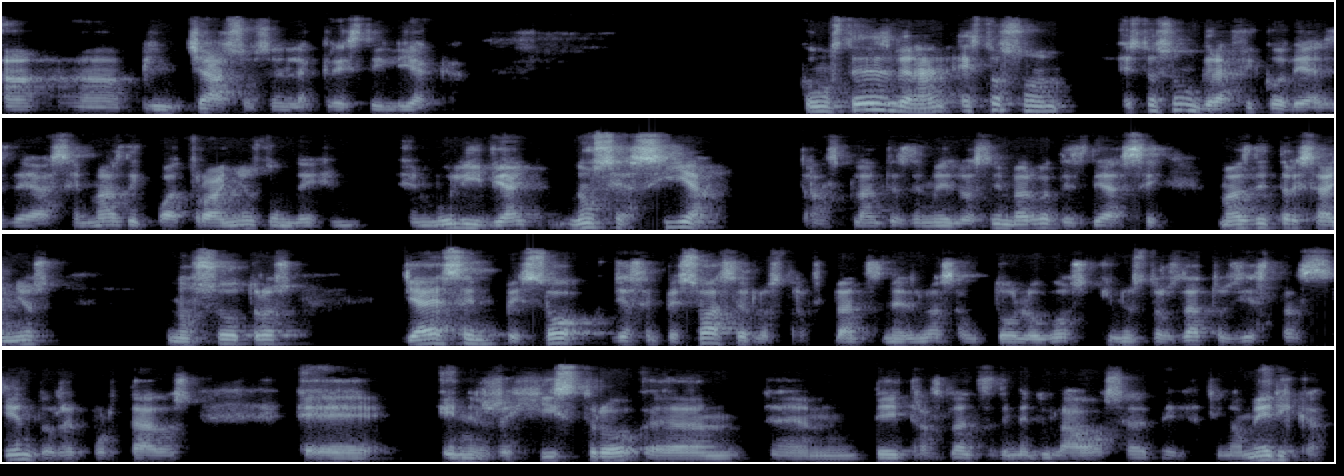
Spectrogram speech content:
a, pinchazos en la cresta ilíaca. Como ustedes verán, estos son, esto es un gráfico desde hace más de cuatro años donde en, en Bolivia no se hacía trasplantes de médula. Sin embargo, desde hace más de tres años, nosotros ya se empezó, ya se empezó a hacer los trasplantes de médulas autólogos y nuestros datos ya están siendo reportados eh, en el registro em, em, de trasplantes de médula ósea de Latinoamérica.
